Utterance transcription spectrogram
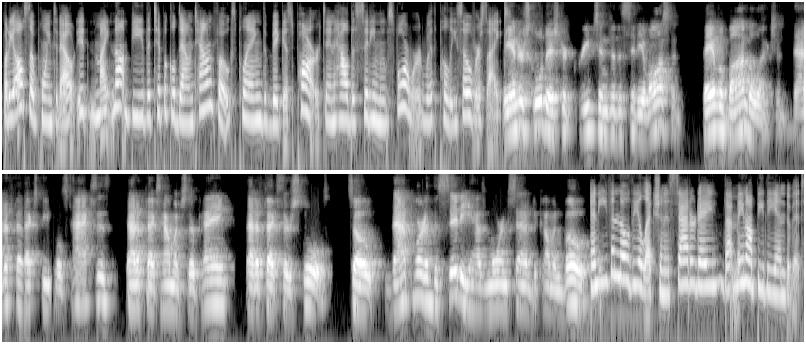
But he also pointed out it might not be the typical downtown folks playing the biggest part in how the city moves forward with police oversight. The Andrews School District creeps into the city of Austin. They have a bond election. That affects people's taxes, that affects how much they're paying, that affects their schools. So that part of the city has more incentive to come and vote. And even though the election is Saturday, that may not be the end of it.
